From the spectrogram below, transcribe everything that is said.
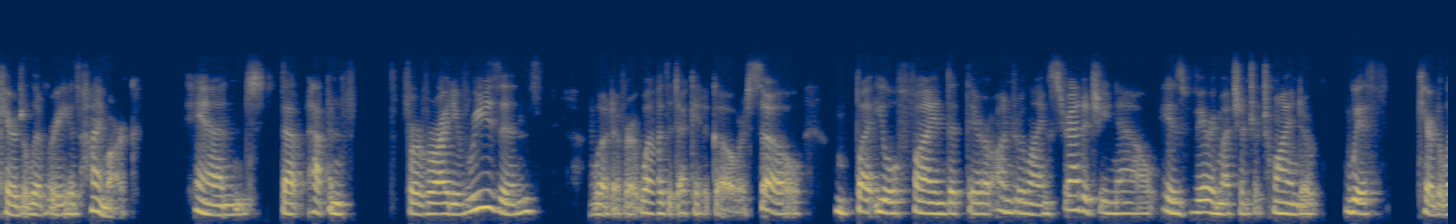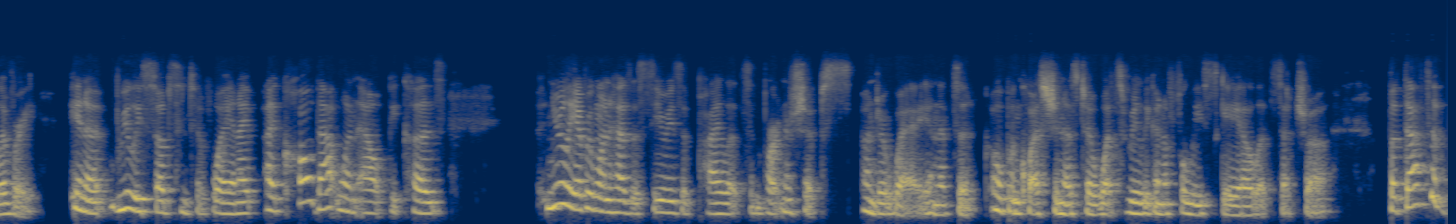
care delivery is Highmark. And that happened for a variety of reasons, whatever it was a decade ago or so. But you'll find that their underlying strategy now is very much intertwined with care delivery in a really substantive way. And I, I call that one out because nearly everyone has a series of pilots and partnerships underway, and it's an open question as to what's really going to fully scale, et cetera. But that's a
